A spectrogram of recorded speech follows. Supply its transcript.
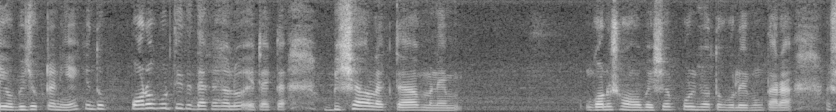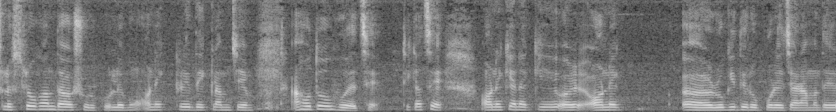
এই অভিযোগটা নিয়ে, কিন্তু পরবর্তীতে দেখা গেল এটা একটা বিশাল একটা মানে গণসমাবেশে পরিণত হলো এবং তারা আসলে স্লোগান দেওয়া শুরু করল এবং অনেকে দেখলাম যে আহতও হয়েছে, ঠিক আছে? অনেকে নাকি অনেক রোগীদের উপরে যারা আমাদের,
